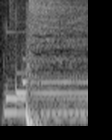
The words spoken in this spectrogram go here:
Bye.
